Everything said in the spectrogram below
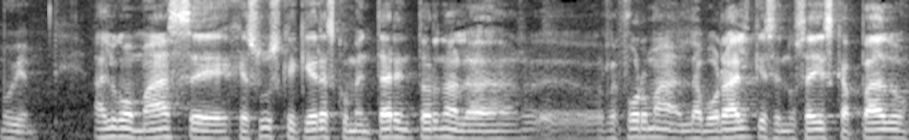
Muy bien. ¿Algo más, eh, Jesús, que quieras comentar en torno a la eh, reforma laboral que se nos haya escapado?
